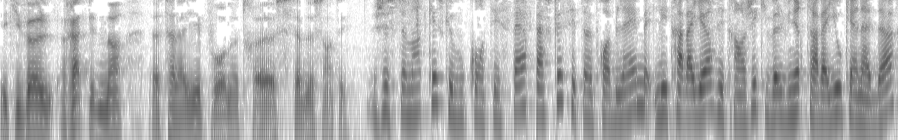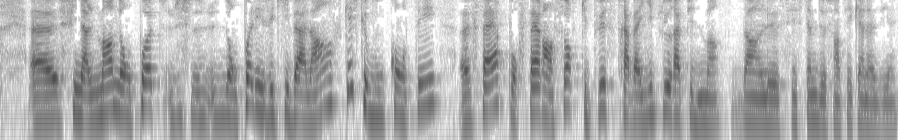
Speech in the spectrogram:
et qui veulent rapidement euh, travailler pour notre euh, système de santé. Justement, qu'est-ce que vous comptez se faire? Parce que c'est un problème. Les travailleurs étrangers qui veulent venir travailler au Canada, euh, finalement, n'ont pas, pas les équivalences. Qu'est-ce que vous comptez faire pour faire en sorte qu'ils puissent travailler plus rapidement dans le système de santé canadien?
